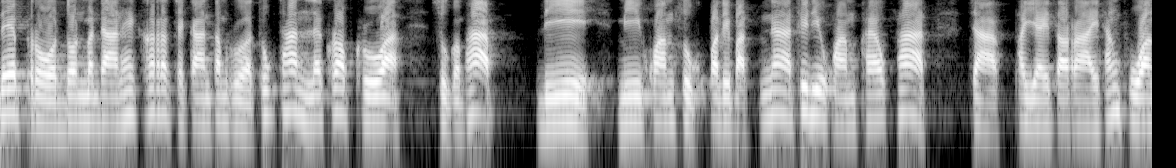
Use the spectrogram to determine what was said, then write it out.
ได้โปรดดลบันดาลให้ข้าราชการตำรวจทุกท่านและครอบครัวสุขภาพ ดี มีความสุขปฏิบัติหน้าที่ด้วยความแคล้วคลาด จากพยัยตรายทั้งพวง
